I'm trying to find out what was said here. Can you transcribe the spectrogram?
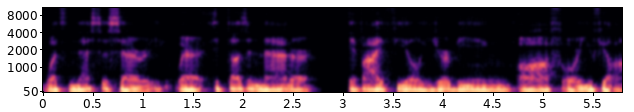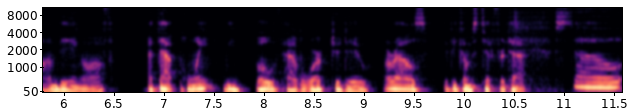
what's necessary, where it doesn't matter if I feel you're being off or you feel I'm being off. At that point, we both have work to do, or else it becomes tit for tat. So,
